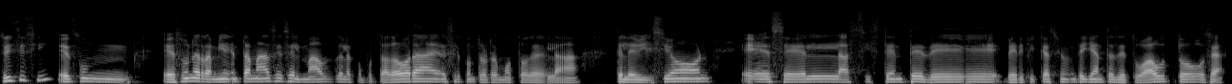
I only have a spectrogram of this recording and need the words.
Sí, sí, sí, es un, es una herramienta más, es el mouse de la computadora, es el control remoto de la televisión, es el asistente de verificación de llantas de tu auto, o sea,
